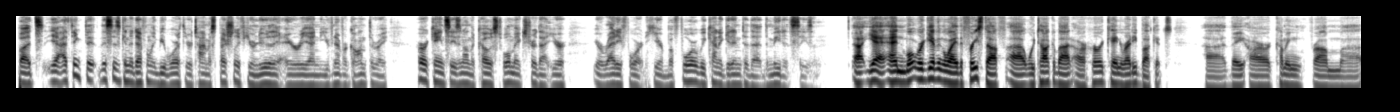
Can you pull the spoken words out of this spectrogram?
but yeah, I think that this is going to definitely be worth your time, especially if you're new to the area and you've never gone through a hurricane season on the coast. We'll make sure that you're you're ready for it here before we kind of get into the, the meat of the season. Uh, yeah, and what we're giving away, the free stuff, uh, we talk about our hurricane ready buckets. Uh, they are coming from uh,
